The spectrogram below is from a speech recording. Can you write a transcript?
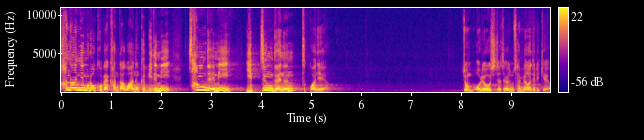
하나님으로 고백한다고 하는 그 믿음이 참됨이 입증되는 특권이에요. 좀 어려우시죠? 제가 좀 설명을 드릴게요.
